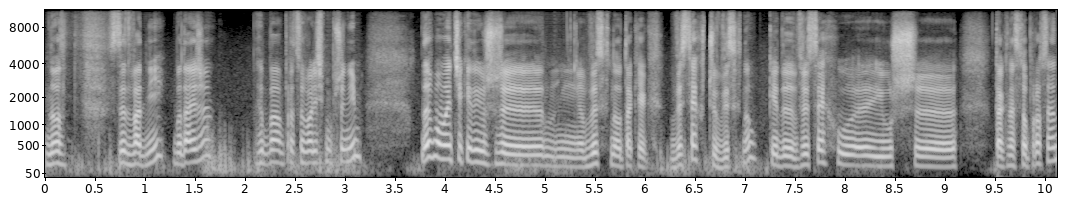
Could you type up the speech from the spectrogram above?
no ze dwa dni bodajże, chyba pracowaliśmy przy nim. No w momencie, kiedy już e, wyschnął tak jak wysechł, czy wyschnął, kiedy wysechł e, już e, tak na 100%,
